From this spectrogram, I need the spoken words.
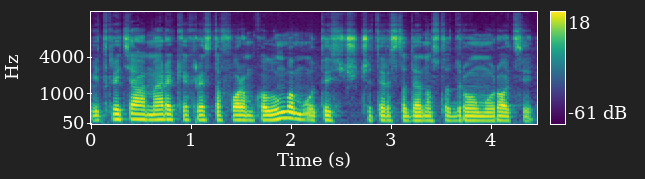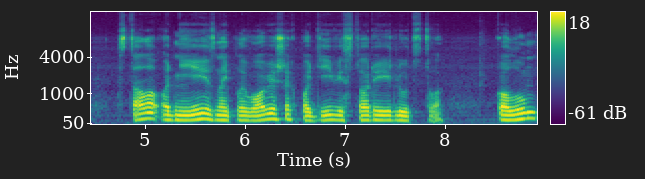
Відкриття Америки Христофором Колумбом у 1492 році стало однією з найпливовіших подій в історії людства. Колумб,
